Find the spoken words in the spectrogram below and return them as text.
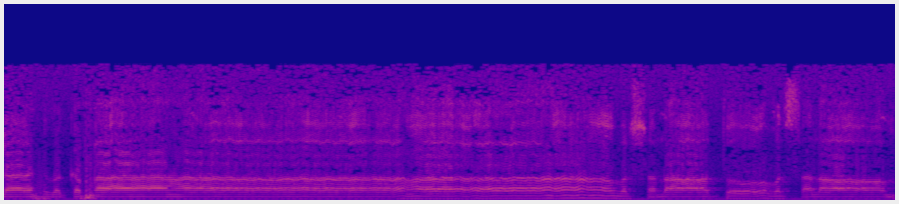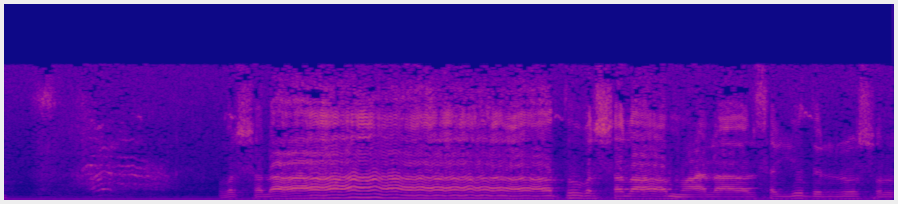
الله وكفى والصلاة والسلام۔ والصلاة والسلام على سيد الرسل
